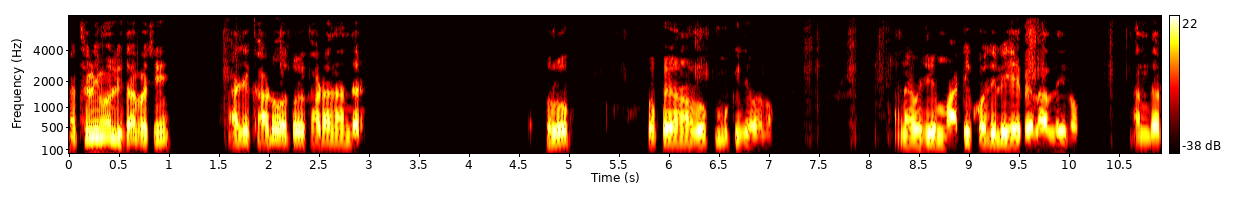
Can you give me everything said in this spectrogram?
હથેળીમાં લીધા પછી આ જે ખાડો હતો એ ખાડાના અંદર રોપ પપૈયાનો રોપ મૂકી દેવાનો. અને હવે જે માટી ખોદેલી એ પહેલા લઈ લો અંદર.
